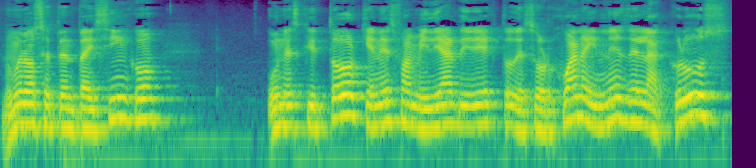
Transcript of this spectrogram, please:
Número 75. Un escritor quien es familiar directo de Sor Juana Inés de la Cruz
